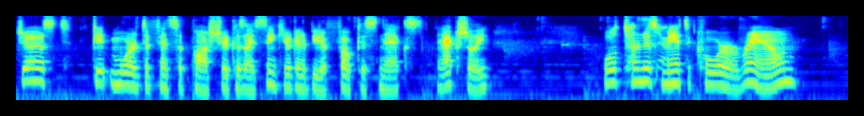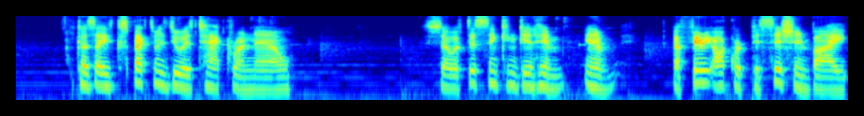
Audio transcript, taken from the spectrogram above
Just get more defensive posture, because I think you're going to be the focus next. And actually, we'll turn Yes, this sir. Manticore around, because I expect him to do an attack run now. So if this thing can get him in a, a very awkward position by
